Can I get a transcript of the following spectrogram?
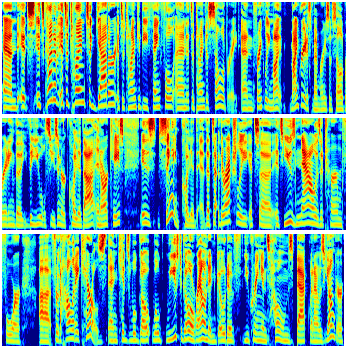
And it's it's kind of it's a time to gather, it's a time to be thankful, and it's a time to celebrate. And frankly, my my greatest memories of celebrating the the Yule season or Kolyada in our case is singing Kolyada. That's they're actually it's uh it's used now as a term for uh, for the holiday carols. And kids will go. Will we used to go around and go to Ukrainians' homes back when I was younger,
